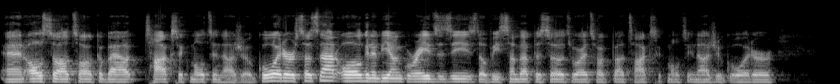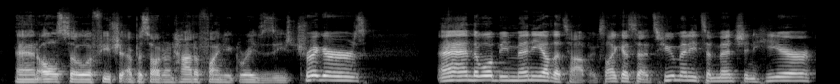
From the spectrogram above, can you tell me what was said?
And also I'll talk about toxic multinodular goiter. So it's not all going to be on Graves' disease. There'll be some episodes where I talk about toxic multinodular goiter and also a future episode on how to find your Graves' disease triggers. And there will be many other topics. Like I said, too many to mention here,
